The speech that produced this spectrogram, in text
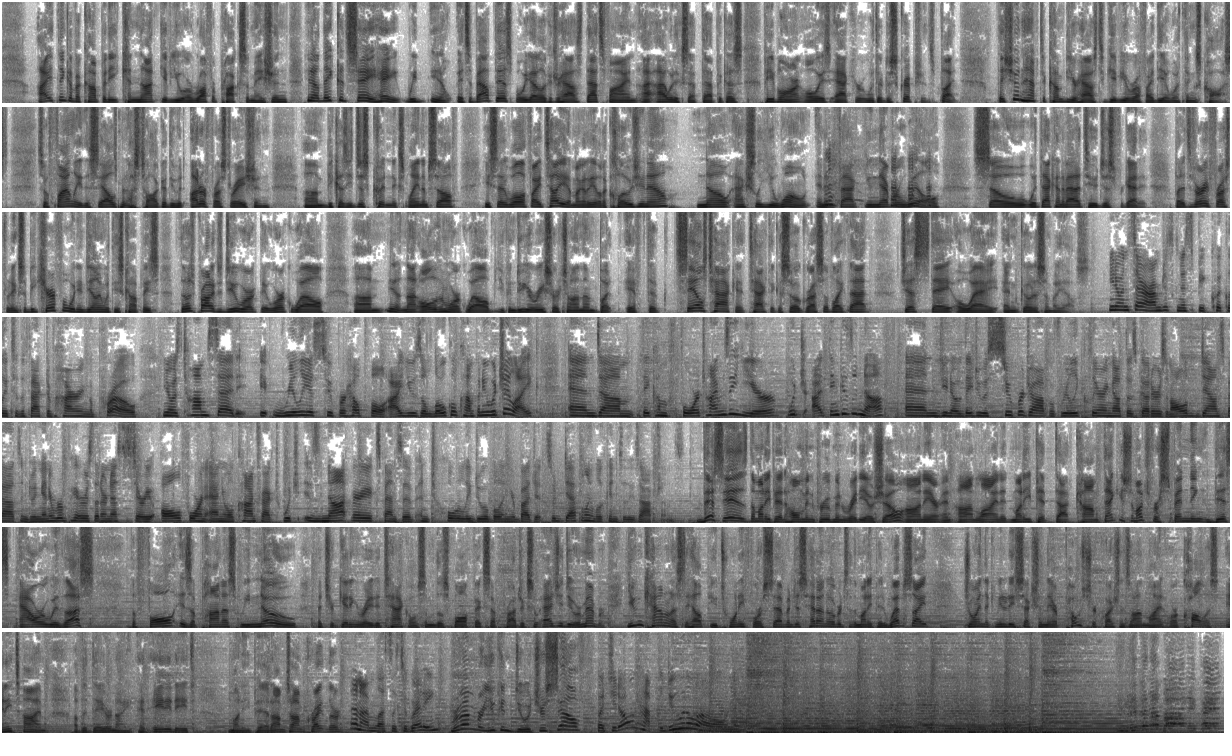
I think if a company cannot give you a rough approximation, you know, they could say, hey, we, you know, it's about this, but we got to look at your house. That's fine. I, I would accept that because people aren't always accurate with their descriptions. But they shouldn't have to come to your house to give you a rough idea what things cost. So finally, the salesman I was talking to, in utter frustration, um, because he just couldn't explain himself, he said, well, if I tell you, am I going to be able to close you now? No, actually, you won't. And in fact, you never will. So, with that kind of attitude, just forget it. But it's very frustrating. So, be careful when you're dealing with these companies. Those products do work, they work well. Um, you know, not all of them work well. You can do your research on them. But if the sales tactic, tactic is so aggressive like that, just stay away and go to somebody else. You know, and Sarah, I'm just going to speak quickly to the fact of hiring a pro. You know, as Tom said, it, really is super helpful. I use a local company, which I like, and um, they come four times a year, which I think is enough. And, you know, they do a super job of really clearing out those gutters and all of the downspouts and doing any repairs that are necessary, all for an annual contract, which is not very expensive and totally doable in your budget. So definitely look into these options. This is the Money Pit Home Improvement Radio Show on air and online at moneypit.com. Thank you so much for spending this hour with us. The fall is upon us. We know that you're getting ready to tackle some of those fall fix up projects. So, as you do, remember, you can count on us to help you 24 7. Just head on over to the Money Pit website, join the community section there, post your questions online, or call us any time of the day or night at 888 Money Pit. I'm Tom Kraeutler. And I'm Leslie Segrete. Remember, you can do it yourself. But you don't have to do it alone. than a money pit.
